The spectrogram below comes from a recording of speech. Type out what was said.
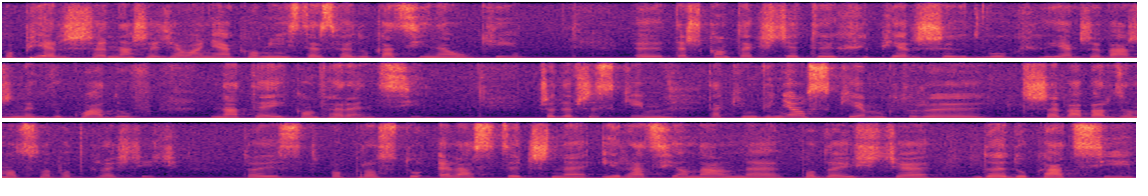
po pierwsze nasze działania jako Ministerstwo Edukacji i Nauki, y, też w kontekście tych pierwszych dwóch jakże ważnych wykładów na tej konferencji. Przede wszystkim takim wnioskiem, który trzeba bardzo mocno podkreślić, to jest po prostu elastyczne i racjonalne podejście do edukacji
